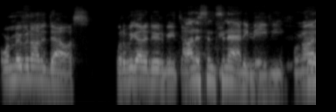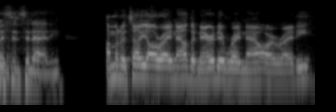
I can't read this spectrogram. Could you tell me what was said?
We're moving on to Dallas. What do we got to do to beat Dallas? On to Cincinnati, baby. We're on to Cincinnati. I'm going to tell y'all right now the narrative right now already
